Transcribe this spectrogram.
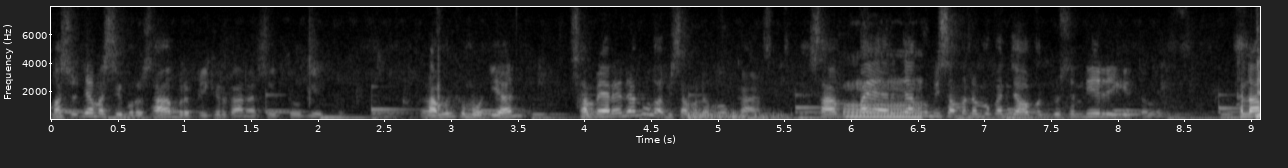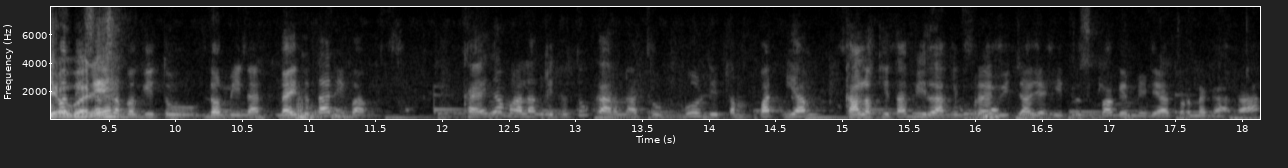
maksudnya masih berusaha berpikir ke arah situ gitu. Namun kemudian sampai akhirnya aku nggak bisa menemukan. Sampai Hmm. akhirnya aku bisa menemukan jawabanku sendiri gitu loh. Kenapa Jawabannya? bisa sebegitu dominan? Nah itu tadi bang. Kayaknya Malang itu tuh karena tumbuh di tempat yang kalau kita bilangin Brawijaya itu sebagai miniatur negara,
